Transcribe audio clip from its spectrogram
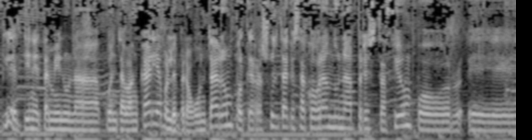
que tiene también una cuenta bancaria, pues le preguntaron, porque resulta que está cobrando una prestación por eh,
